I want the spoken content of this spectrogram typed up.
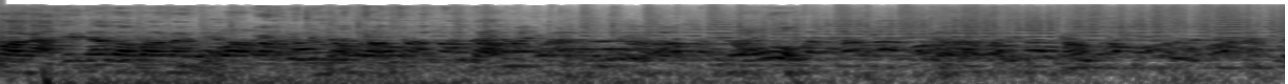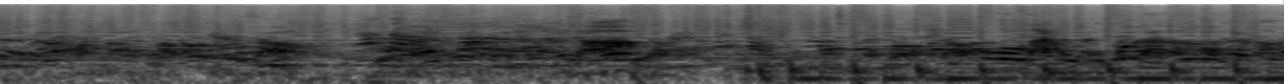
bạn ạ! 我打错了，我打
